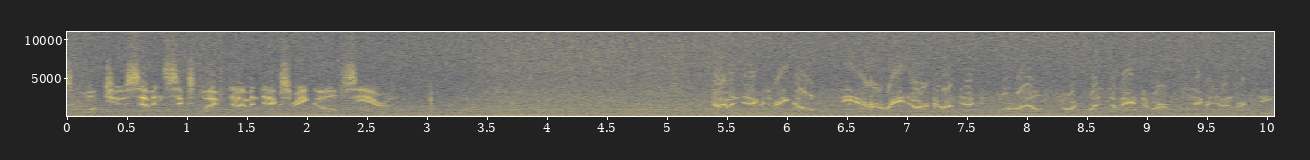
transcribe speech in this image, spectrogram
Squawk 2765 Diamond X-Ray Golf Sierra. Diamond X-Ray Radar contact 4 miles northwest of Antwerp, 600 feet.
